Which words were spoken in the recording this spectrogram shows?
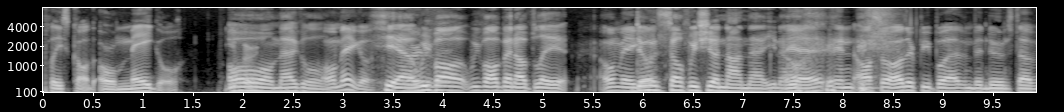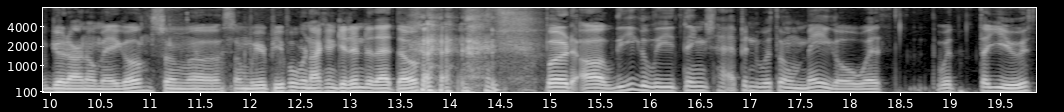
place called Omegle. You've oh, heard- Omegle. Omegle. Yeah, we've all we've all been up late Omegle. doing stuff we shouldn't on that. You know. Yeah, and also other people haven't been doing stuff good on Omegle. Some uh, some weird people. We're not gonna get into that though. but uh, legally, things happened with Omegle with with the youth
